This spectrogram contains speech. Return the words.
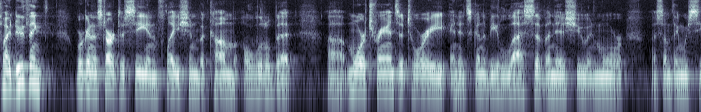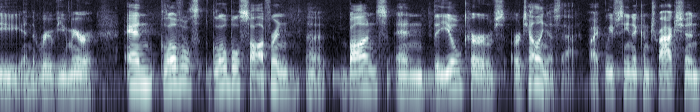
So I do think we're going to start to see inflation become a little bit uh, more transitory, and it's going to be less of an issue and more uh, something we see in the rearview mirror. And global global sovereign uh, bonds and the yield curves are telling us that. Like we've seen a contraction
